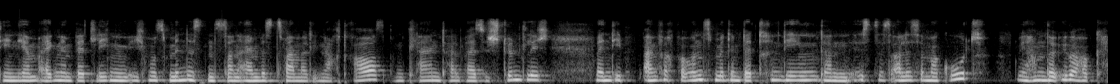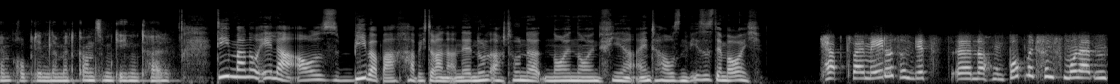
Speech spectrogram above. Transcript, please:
die in ihrem eigenen Bett liegen, ich muss mindestens dann ein bis zweimal die Nacht raus, beim Kleinen teilweise stündlich. Wenn die einfach bei uns mit im Bett drin liegen, dann ist das alles immer gut. Wir haben da überhaupt kein Problem damit, ganz im Gegenteil. Die Manuela aus Bieberbach habe ich dran an der 0800 994 1000. Wie ist es denn bei euch? Ich habe zwei Mädels und jetzt äh, noch einen Bub mit fünf Monaten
